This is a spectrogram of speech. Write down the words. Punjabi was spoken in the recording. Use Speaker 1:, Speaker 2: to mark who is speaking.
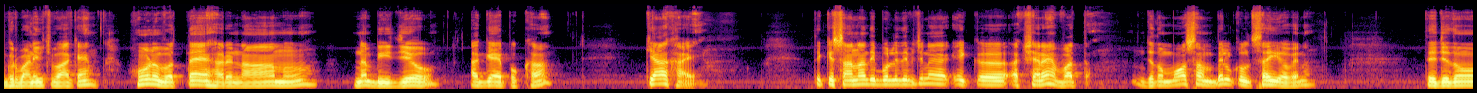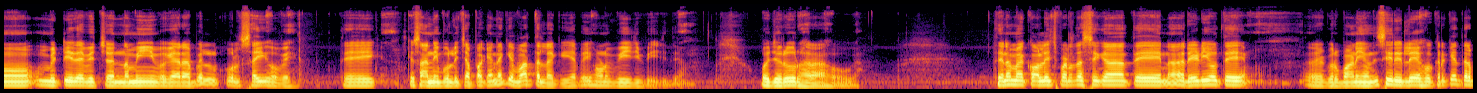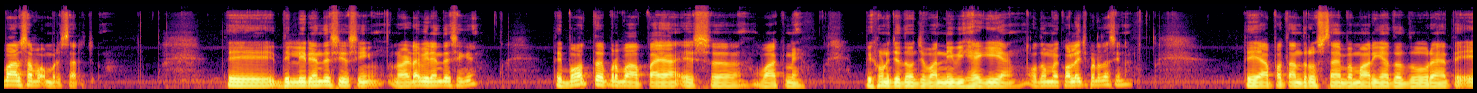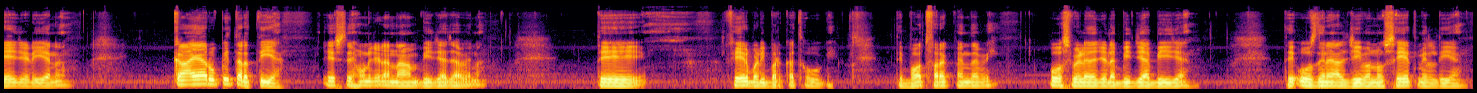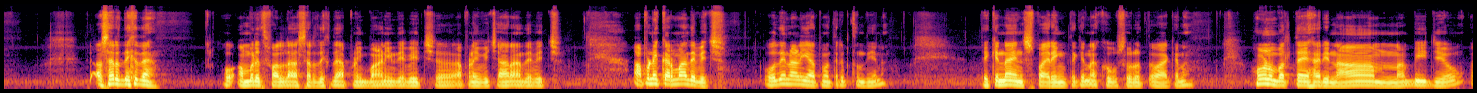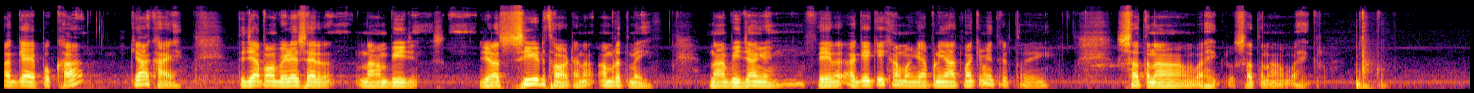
Speaker 1: ਗੁਰਬਾਣੀ ਵਿੱਚ ਵਾਕ ਹੈ, ਹੁਣ ਵਤੈ ਹਰ ਨਾਮ ਨ ਬੀਜਿਓ ਅੱਗੇ ਭੁੱਖਾ, ਕਿਆ ਖਾਏ? ਤੇ ਕਿਸਾਨਾਂ ਦੀ ਬੋਲੀ ਦੇ ਵਿੱਚ ਨਾ ਇੱਕ ਅਕਸ਼ਰ ਹੈ, ਵਤ ਜਦੋਂ ਮੌਸਮ ਬਿਲਕੁਲ ਸਹੀ ਹੋਵੇ ਨਾ, ਤੇ ਜਦੋਂ ਮਿੱਟੀ ਦੇ ਵਿੱਚ ਨਮੀ ਵਗੈਰਾ ਬਿਲਕੁਲ ਸਹੀ ਹੋਵੇ, ਤੇ ਕਿਸਾਨੀ ਬੋਲੀ ਚ ਆਪਾਂ ਕਹਿੰਦੇ ਕਿ ਵੱਤ ਲੱਗੀ ਹੈ ਬਈ ਹੁਣ ਬੀਜ ਬੀਜ ਦਿਓ ਉਹ ਜ਼ਰੂਰ ਹਰਾ ਹੋਊਗਾ। ਤੇ ਨਾ ਮੈਂ ਕਾਲਜ ਪੜ੍ਹਦਾ ਸੀਗਾ ਤੇ ਨਾ ਰੇਡੀਓ ਤੇ ਗੁਰਬਾਣੀ ਹੁੰਦੀ ਸੀ ਰਿਲੇ ਹੋ ਕਰਕੇ ਦਰਬਾਰ ਸਾਹਿਬ ਅੰਮ੍ਰਿਤਸਰ ਚ। ਤੇ ਦਿੱਲੀ ਰਹਿੰਦੇ ਸੀ ਅਸੀਂ, ਨੋਇਡਾ ਵੀ ਰਹਿੰਦੇ ਸੀਗੇ। ਤੇ ਬਹੁਤ ਪ੍ਰਭਾਵ ਪਾਇਆ ਇਸ ਵਾਕ ਨੇ ਵੀ ਹੁਣ ਜਦੋਂ ਜਵਾਨੀ ਵੀ ਹੈਗੀ ਆ, ਉਦੋਂ ਮੈਂ ਕਾਲਜ ਪੜ੍ਹਦਾ ਸੀ ਨਾ। ਤੇ ਆਪਾਂ ਤੰਦਰੁਸਤ ਹੈ ਬਿਮਾਰੀਆਂ ਤੋਂ ਦੂਰ ਹੈ ਤੇ ਇਹ ਜਿਹੜੀ ਹੈ ਨਾ, ਕਾਇਆ ਰੂਪੀ ਧਰਤੀ ਹੈ ਇਸ ਤੇ ਹੁਣ ਜਿਹੜਾ ਨਾਮ ਬੀਜਿਆ ਜਾਵੇ ਨਾ, ਤੇ ਫੇਰ ਬੜੀ ਬਰਕਤ ਹੋਊਗੀ। ਤੇ ਬਹੁਤ ਫ਼ਰਕ ਪੈਂਦਾ ਵੀ, ਉਸ ਵੇਲੇ ਦਾ ਜਿਹੜਾ ਬੀਜਿਆ ਬੀਜ ਹੈ ਤੇ ਉਸ ਦੇ ਨਾਲ ਜੀਵਨ ਨੂੰ ਸਿਹਤ ਮਿਲਦੀ ਹੈ। ਅਸਰ ਦਿਖਦਾ ਉਹ ਅੰਮ੍ਰਿਤ ਫਲ ਦਾ ਅਸਰ ਦਿਖਦਾ ਆਪਣੀ ਬਾਣੀ ਦੇ ਵਿੱਚ, ਆਪਣੇ ਵਿਚਾਰਾਂ ਦੇ ਵਿੱਚ, ਆਪਣੇ ਕਰਮਾਂ ਦੇ ਵਿੱਚ। ਉਹਦੇ ਨਾਲ ਹੀ ਆਤਮਾ ਤ੍ਰਿਪਤ ਹੁੰਦੀ ਹੈ ਨਾ। ਤੇ ਕਿੰਨਾ ਇਨਸਪਾਇਰਿੰਗ ਤੇ ਕਿੰਨਾ ਖੂਬਸੂਰਤ ਵਾਕ ਹੈ ਨਾ। ਹੁਣ ਬੱਤੇ ਹਰੀ ਨਾਮ ਨਾ ਬੀਜਿਓ, ਅੱਗੇ ਭੁੱਖਾ ਕਿਆ ਖਾਏ। ਤੇ ਜੇ ਆਪਾਂ ਵੇਲੇ ਸਿਰ ਨਾਮ ਬੀਜ, ਜਿਹੜਾ ਸੀਡ ਥਾਟ ਹੈ ਨਾ, ਅੰਮ੍ਰਿਤਮਈ, ਨਾ ਬੀਜਾਂਗੇ, ਫਿਰ ਅੱਗੇ ਕੀ ਖਾਵਾਂਗੇ? ਆਪਣੀ ਆਤਮਾ ਕਿਵੇਂ ਤ੍ਰਿਪਤ ਹੋਏਗੀ? ਸਤਨਾਮ ਵਾਹਿਗੁਰੂ ਸਤਨਾਮ ਵਾਹਿਗੁਰੂ।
